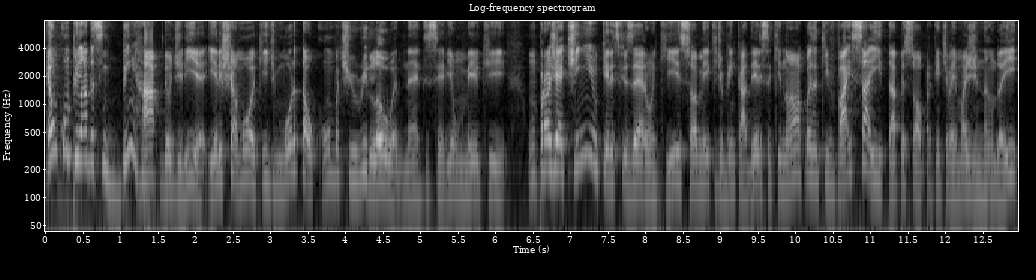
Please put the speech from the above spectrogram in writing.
é um compilado assim bem rápido, eu diria, e ele chamou aqui de Mortal Kombat Reloaded, né, que seria um meio que um projetinho que eles fizeram aqui, só meio que de brincadeira, isso aqui não é uma coisa que vai sair, tá, pessoal, pra quem estiver imaginando aí,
